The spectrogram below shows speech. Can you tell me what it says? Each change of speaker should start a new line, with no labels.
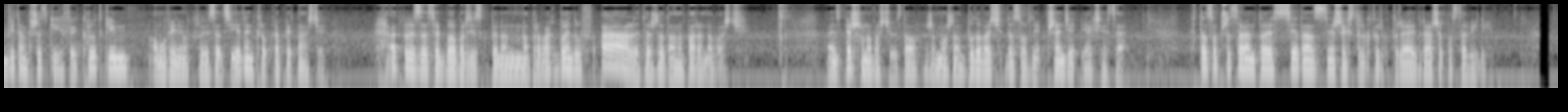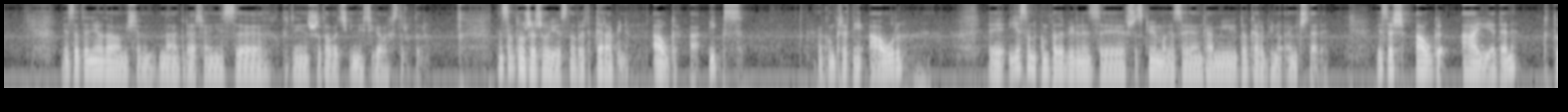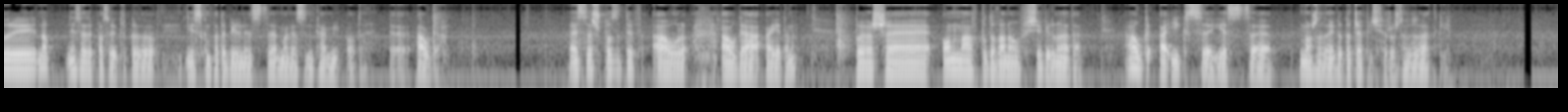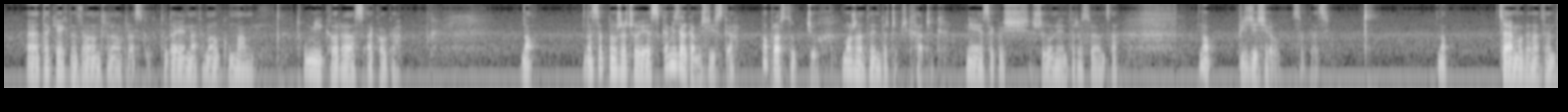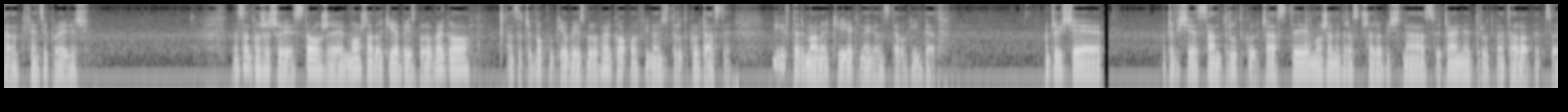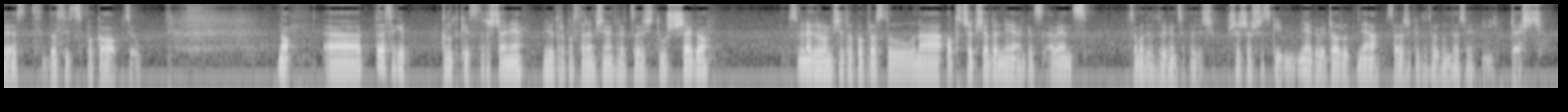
Witam wszystkich w krótkim omówieniu aktualizacji 1.15. Aktualizacja była bardziej skupiona na naprawach błędów, ale też dodano parę nowości. A więc pierwszą nowością jest to, że można budować dosłownie wszędzie jak się chce. To co przedstawiam to jest jedna z mniejszych struktur, które gracze postawili. Niestety nie udało mi się nagrać ani screenshotować innych ciekawych struktur. Następną rzeczą jest nowy karabin AUG AX, a konkretniej AUR. Y, Jest on kompatybilny z wszystkimi magazynkami do karabinu M4. Jest też AUG A1, który no niestety pasuje tylko do, jest kompatybilny z magazynkami od e, AUGA. Jest też pozytyw AUR, AUGA A1, ponieważ e, on ma wbudowaną w siebie lunetę. AUG AX jest, e, można do niego doczepić różne dodatki. E, tak jak na załączonym obrazku. Tutaj na tym auku mam tłumik oraz akoga. No. Następną rzeczą jest kamizelka myśliwska. Po prostu ciuch. Można do niej doczepić haczyk. Nie jest jakoś szczególnie interesująca. No, widzicie ją z okazji. No. Co ja mogę na ten temat więcej powiedzieć? Następną rzeczą jest to, że można do kija baseballowego, znaczy wokół kija baseballowego owinąć drut kolczasty. I wtedy mamy kij jak Negan z The Walking Dead. Oczywiście, oczywiście sam drut kolczasty możemy teraz przerobić na zwyczajny drut metalowy, co jest dosyć spoko opcją. No, e, to jest takie krótkie streszczenie. Jutro postaram się nagrać coś dłuższego. W sumie nagrywam się to po prostu na odczep się ode mnie Jankes, a więc co mogę tutaj więcej powiedzieć? Życzę wszystkim miłego wieczoru, dnia, zależy kiedy to oglądacie i cześć.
